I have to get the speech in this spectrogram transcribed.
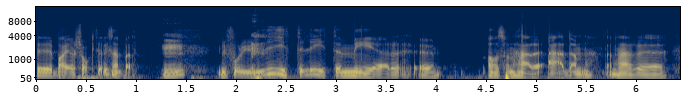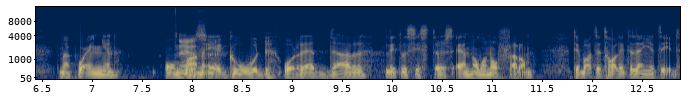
eh, Bioshock till exempel. mm. Nu får du ju lite, lite mer eh, av sån här Adam, den här, eh, de här poängen. Om man är god och räddar Little Sisters än om man offrar dem. Det är bara att det tar lite längre tid.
